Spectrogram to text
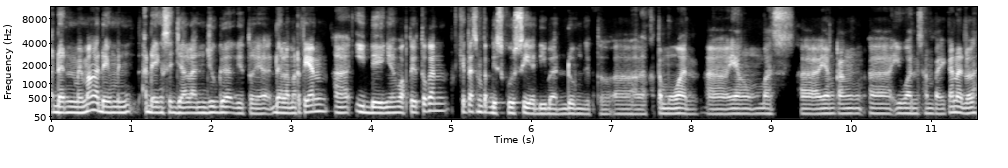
dan memang ada yang men- ada yang sejalan juga gitu ya. Dalam artian eh, idenya waktu itu kan kita sempat diskusi ya di Bandung gitu eh, ketemuan Eh, yang Mas eh, yang Kang eh, Iwan sampaikan adalah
